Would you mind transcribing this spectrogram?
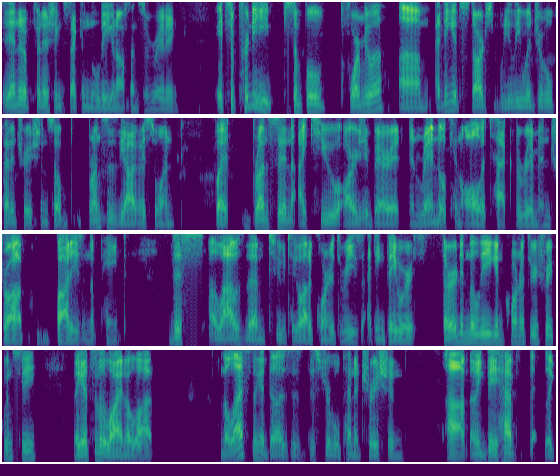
they ended up finishing second in the league in offensive rating. It's a pretty simple formula. Um, I think it starts really with dribble penetration. So Brunson's the obvious one, but Brunson, IQ, RJ Barrett, and Randle can all attack the rim and draw bodies in the paint. This allows them to take a lot of corner threes. I think they were third in the league in corner three frequency. They get to the line a lot. And the last thing it does is this dribble penetration uh, I mean, they have like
